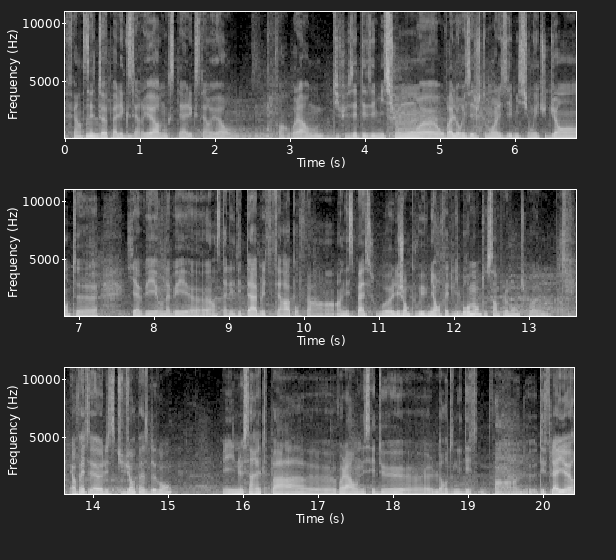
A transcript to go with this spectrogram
fait un setup à l'extérieur. Donc c'était à l'extérieur. On, enfin voilà on diffusait des émissions on valorisait justement les émissions étudiantes. Il y avait on avait installé des tables etc pour faire un, un espace où les gens pouvaient venir en fait librement tout simplement tu vois. Et en fait les étudiants passent devant et ils ne s'arrêtent pas euh, voilà on essaie de euh, leur donner des, enfin, de- des flyers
